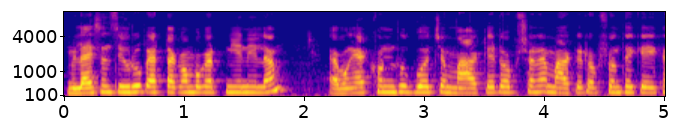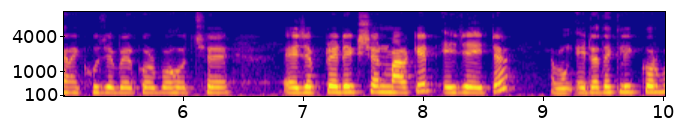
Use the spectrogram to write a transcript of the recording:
আমি লাইসেন্স ইউরোপ একটা কম্বো কার্ড নিয়ে নিলাম এবং এখন ঢুকবো হচ্ছে মার্কেট অপশানে মার্কেট অপশন থেকে এখানে খুঁজে বের করব হচ্ছে এই যে প্রেডিকশন মার্কেট এই যে এইটা এবং এটাতে ক্লিক করব।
